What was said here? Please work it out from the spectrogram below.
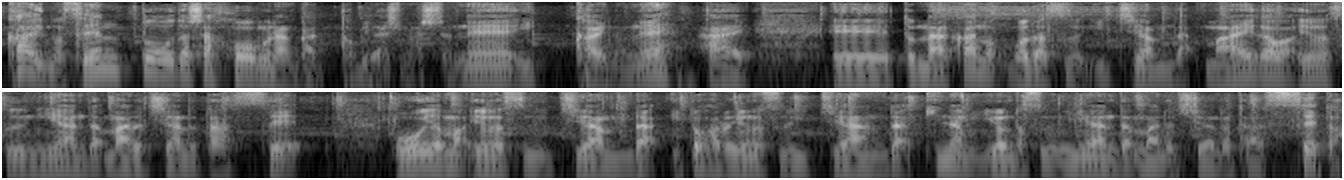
回の先頭打者ホームランが飛び出しましたね。1回のね。はい。えっ、と、中野5打数1安打、前川4打数2安打、マルチ安打達成。大山4打数1安打、糸原4打数1安打、木浪4打数2安打、マルチ安打達成と、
